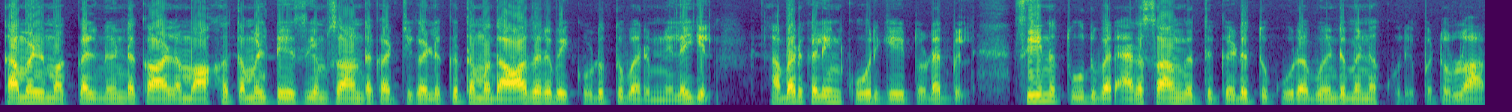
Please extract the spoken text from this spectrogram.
தமிழ் மக்கள் நீண்ட காலமாக தமிழ் தேசியம் சார்ந்த கட்சிகளுக்கு தமது ஆதரவை கொடுத்து வரும் நிலையில் அவர்களின் கோரிக்கை தொடர்பில் சீன தூதுவர் அரசாங்கத்துக்கு எடுத்துக் கூற வேண்டும் என குறிப்பிட்டுள்ளார்.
